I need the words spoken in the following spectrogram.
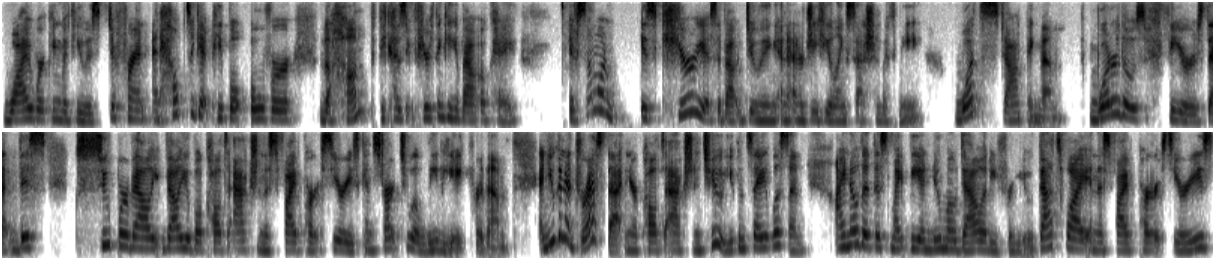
why working with you is different, and help to get people over the hump. Because if you're thinking about, okay, if someone is curious about doing an energy healing session with me, what's stopping them? What are those fears that this super valu- valuable call to action, this five part series, can start to alleviate for them? And you can address that in your call to action too. You can say, listen, I know that this might be a new modality for you. That's why in this five part series,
